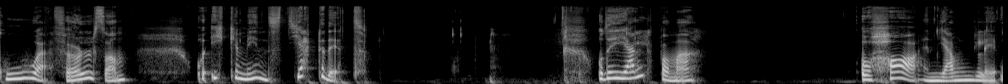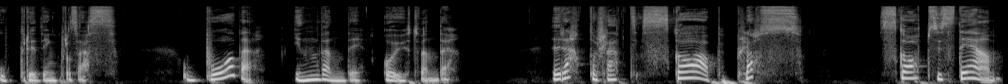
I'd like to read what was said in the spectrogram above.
gode følelsene, og ikke minst hjertet ditt. Og det hjelper meg å ha en jevnlig oppryddingprosess, både innvendig og utvendig. Rett og slett skap plass. Skap system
